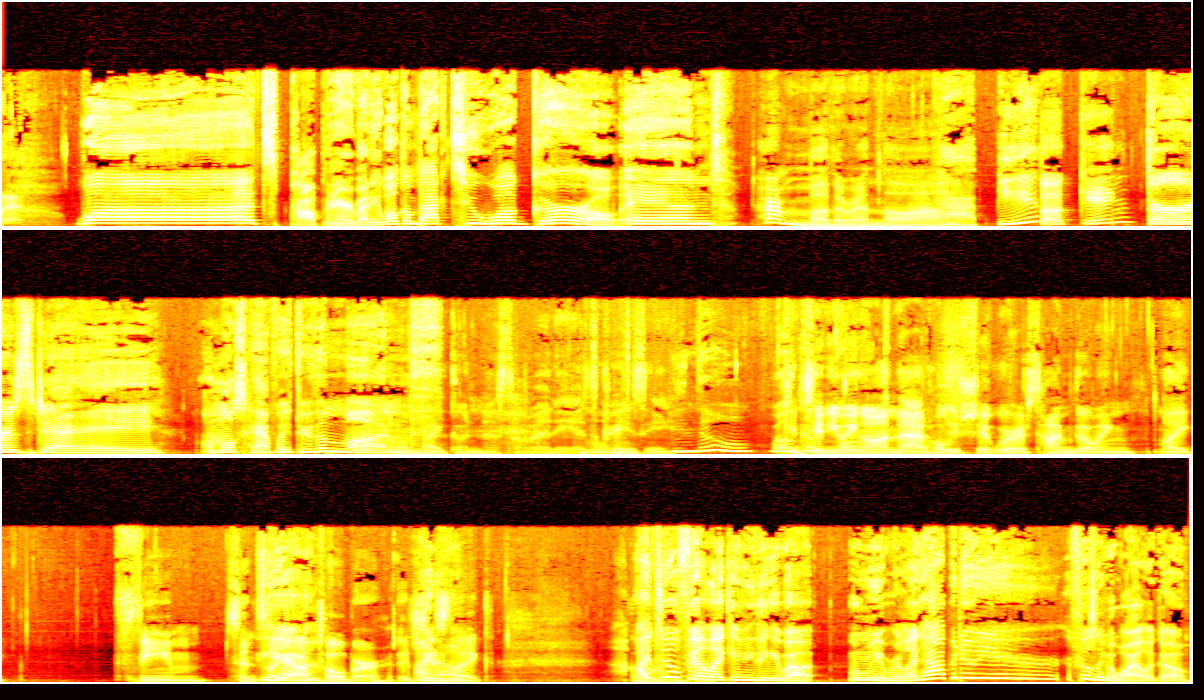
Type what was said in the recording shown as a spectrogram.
it. What's poppin', everybody? Welcome back to a girl and Her mother in law. happy Fucking. Thursday. Almost halfway through the month. Oh my goodness already. It's oh, crazy. No, welcome Continuing back. on that holy shit, where is time going like theme since like Yeah. October. It's I just know. like I do feel like if you think about when we were like Happy New Year, it feels like a while ago.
